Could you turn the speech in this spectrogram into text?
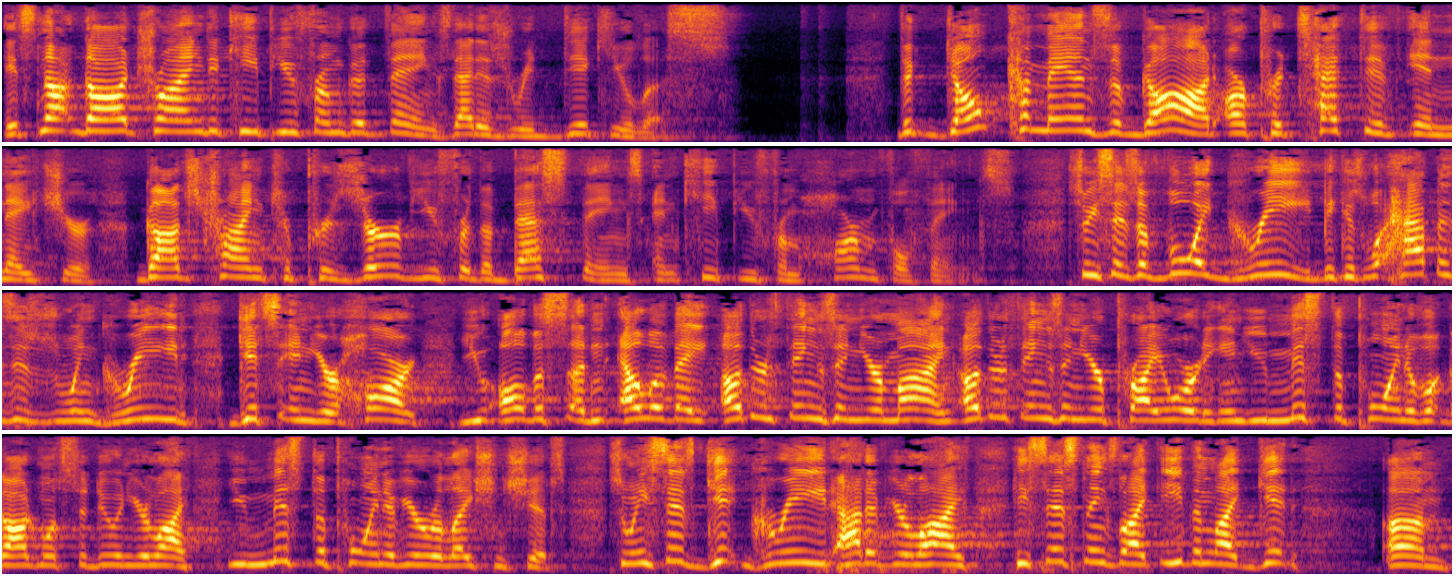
It's not God trying to keep you from good things. That is ridiculous. The don't commands of God are protective in nature. God's trying to preserve you for the best things and keep you from harmful things. So he says, avoid greed, because what happens is when greed gets in your heart, you all of a sudden elevate other things in your mind, other things in your priority, and you miss the point of what God wants to do in your life. You miss the point of your relationships. So when he says, get greed out of your life, he says things like, even like, get um,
